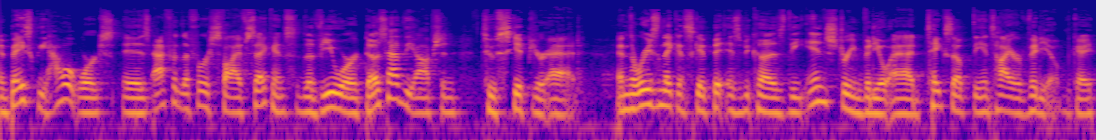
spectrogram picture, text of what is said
And basically, how it works is after the first five seconds, the viewer does have the option to skip your ad. And the reason they can skip it is because the in-stream video ad takes up the entire video, okay?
